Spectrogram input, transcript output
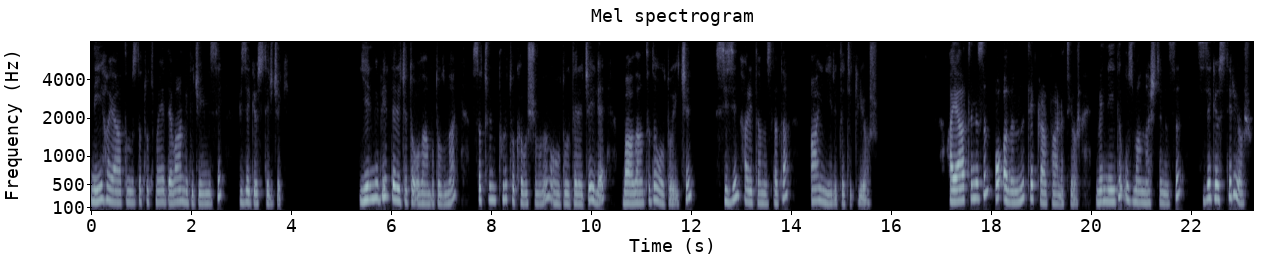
neyi hayatımızda tutmaya devam edeceğimizi bize gösterecek. 21 derecede olan bu dolunay Satürn-Plüto kavuşumunun olduğu derece ile bağlantıda olduğu için sizin haritanızda da aynı yeri tetikliyor. Hayatınızın o alanını tekrar parlatıyor ve neyde uzmanlaştığınızı size gösteriyor.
